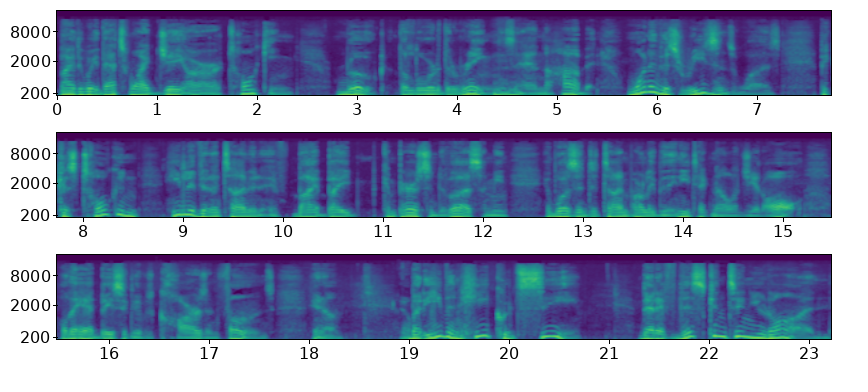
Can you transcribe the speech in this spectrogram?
By the way, that's why J.R.R. Tolkien wrote The Lord of the Rings mm-hmm. and The Hobbit. One of his reasons was because Tolkien, he lived in a time, and if by, by comparison to us, I mean, it wasn't a time hardly with any technology at all. All they had basically was cars and phones, you know. Yep. But even he could see that if this continued on,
